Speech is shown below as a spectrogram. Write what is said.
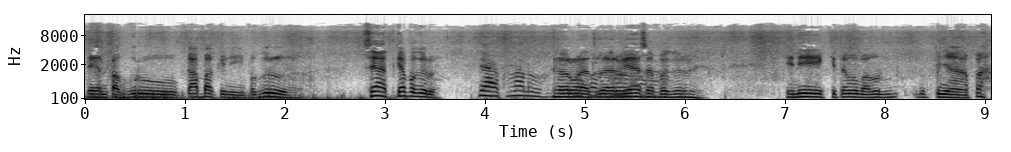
dengan Pak Guru Kabak ini. Pak Guru sehat kah Pak Guru Ya, selalu. Hormat luar biasa Pak Guru. Ini kita mau bangun punya apa?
